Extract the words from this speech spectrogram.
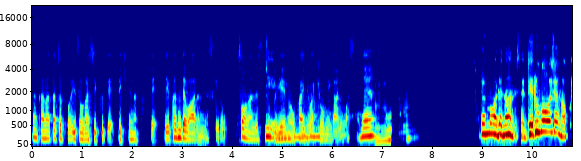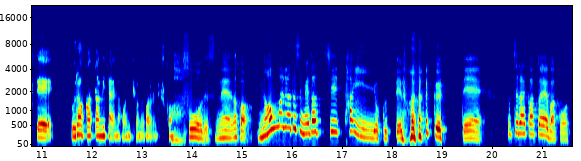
なかなかちょっと忙しくてできてなくてっていう感じではあるんですけどそうなんです。ちょっと芸能界では興味がありますかね。うんそれもあれなんですね。出る側じゃなくて、裏方みたいな方に興味があるんですか？あそうですね。なんかあんまり私目立ちたい欲っていうのはなくってどちらかといえばこう支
